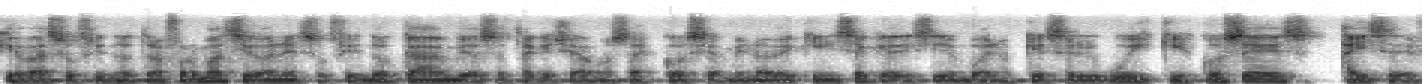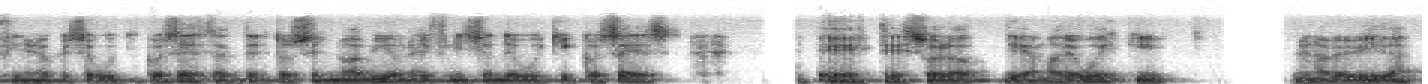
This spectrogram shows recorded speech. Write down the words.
que va sufriendo transformaciones, sufriendo cambios, hasta que llegamos a Escocia en 1915, que deciden, bueno, qué es el whisky escocés, ahí se define lo que es el whisky escocés, hasta entonces no había una definición de whisky escocés, este, solo, digamos, de whisky, una bebida,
